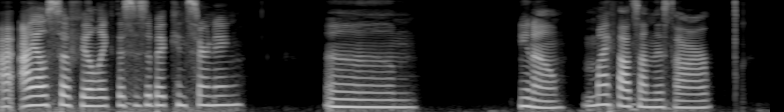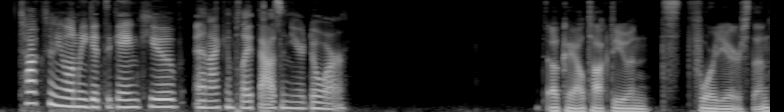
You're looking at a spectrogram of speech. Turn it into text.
I, I also feel like this is a bit concerning. Um you know, my thoughts on this are talk to me when we get to GameCube and I can play Thousand Year Door. Okay, I'll talk to you in four years then.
